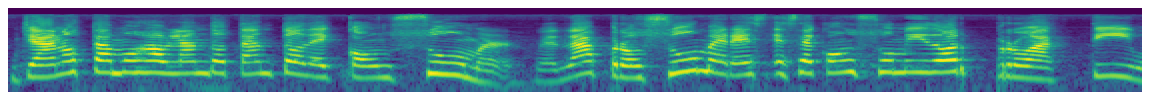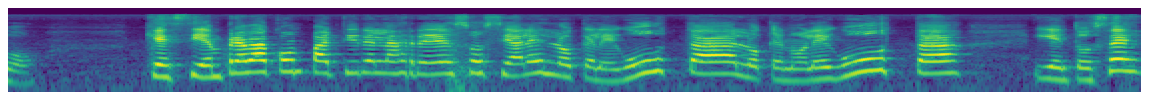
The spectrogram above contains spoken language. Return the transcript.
Ya no estamos hablando tanto de consumer, ¿verdad? Prosumer es ese consumidor proactivo que siempre va a compartir en las redes sociales lo que le gusta, lo que no le gusta. Y entonces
